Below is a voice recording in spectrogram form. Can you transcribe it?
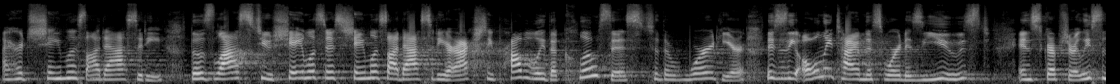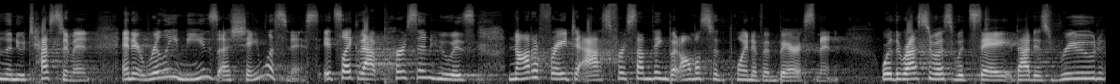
I heard shameless audacity. Those last two, shamelessness, shameless audacity, are actually probably the closest to the word here. This is the only time this word is used in Scripture, at least in the New Testament, and it really means a shamelessness. It's like that person who is not afraid to ask for something, but almost to the point of embarrassment, where the rest of us would say, that is rude,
